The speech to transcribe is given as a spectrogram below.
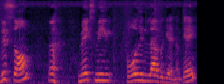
this song uh, makes me fall in love again. Okay.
